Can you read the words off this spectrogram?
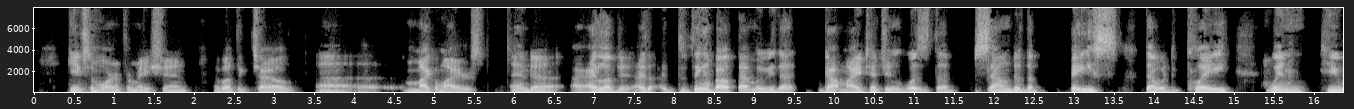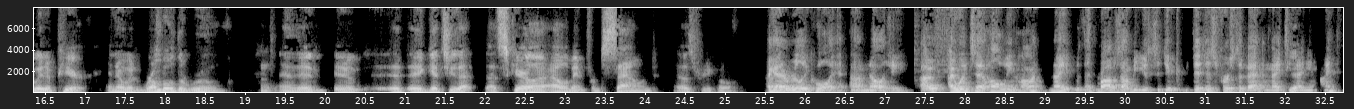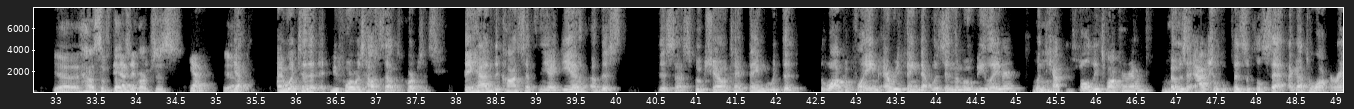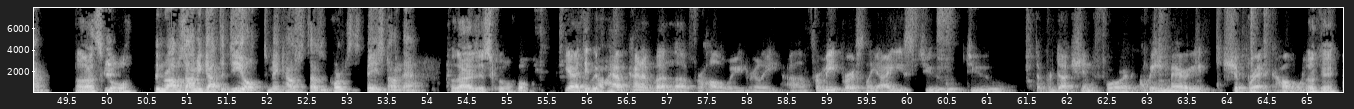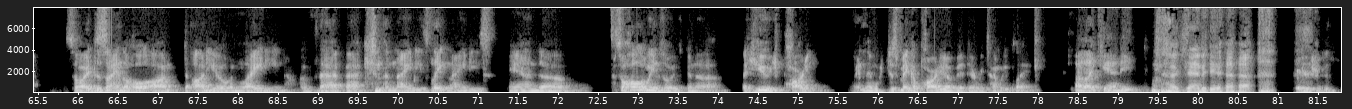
gave some more information about the child, uh, uh, Michael Myers, and uh, I, I loved it. I, the thing about that movie that got my attention was the sound of the bass that would play when he would appear, and it would rumble the room, Hmm. and it it, it it gets you that that scare element from sound. That was pretty cool. I got a really cool um, analogy. I, I went to Halloween Haunt Night with that Rob Zombie used to do. Did his first event in 1999. Yeah, House of Yeah, Thousand Corpses. Yeah, Yeah. yeah. I went to the before it was House of Thousand Corpses. They had the concept and the idea of this this uh, spook show type thing with the the walk of flame, everything that was in the movie later when Mhm. Captain Spaulding's walking around. But it was an actual physical set. I got to walk around. Oh, that's cool. Then Rob Zombie got the deal to make House of Thousand Corpses based on that. Oh, that is cool. Yeah, I think we all have kind of a love for Halloween, really. Um, for me personally, I used to do the production for the Queen Mary shipwreck Halloween. Okay. So I designed the whole aud- the audio and lighting of that back in the '90s, late '90s, and um, so Halloween's always been a, a huge party. And then we just make a party of it every time we play. I like candy. Candy.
